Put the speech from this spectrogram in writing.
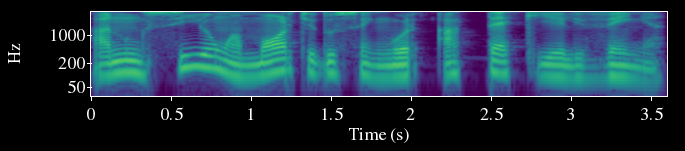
anunciam a morte do Senhor até que ele venha.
